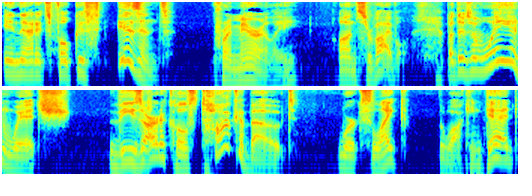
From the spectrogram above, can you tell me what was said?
in that its focus isn't primarily on survival. But there's a way in which these articles talk about works like The Walking Dead,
